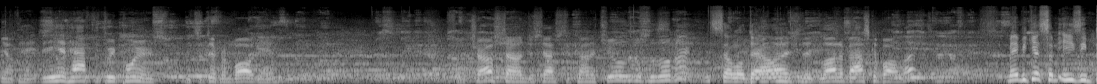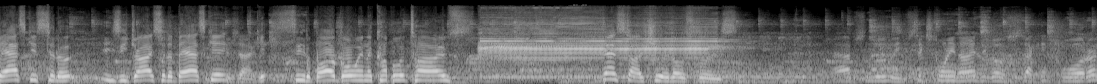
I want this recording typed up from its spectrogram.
you know, they, they hit half the three pointers. It's a different ball game. So Charlestown just has to kind of chill just a little bit. Settle Realize down. there's a lot of basketball left. Maybe get some easy baskets to the easy drives to the basket. Exactly. Get, see the ball go in a couple of times. Then start shooting those threes. Absolutely. 6.29 to go, second quarter.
